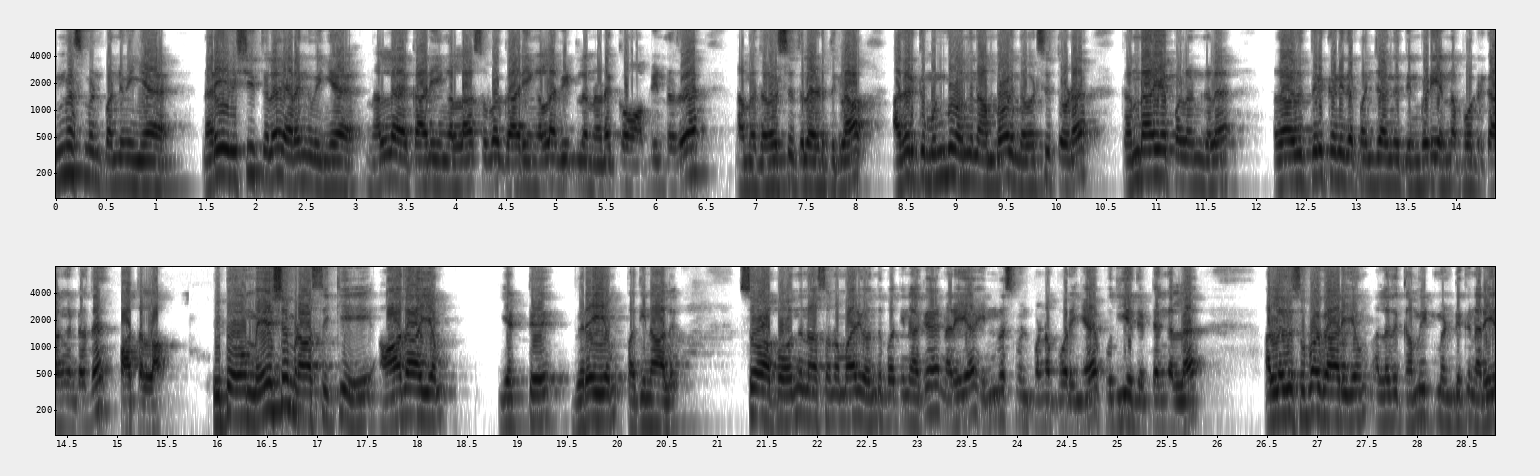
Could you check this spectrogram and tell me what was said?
இன்வெஸ்ட்மெண்ட் பண்ணுவீங்க. நிறைய விஷயத்துல இறங்குவீங்க. நல்ல காரியங்கள்லாம் சுப காரியங்கள்லாம் வீட்டுல நடக்கும் அப்படின்றத நம்ம இந்த வருஷத்துல எடுத்துக்கலாம். அதற்கு முன்பு வந்து நம்ம இந்த வருஷத்தோட கந்தாய பலன்களை அதாவது திருக்கணித பஞ்சாங்கத்தின்படி என்ன போட்டிருக்காங்கன்றத பார்த்தலாம் இப்போ மேஷம் ராசிக்கு ஆதாயம் எட்டு விரயம் பதினாலு. ஸோ அப்போ வந்து நான் சொன்ன மாதிரி வந்து பார்த்தீங்கன்னாக்க நிறைய இன்வெஸ்ட்மெண்ட் பண்ண போறீங்க. புதிய திட்டங்கள்ல. அல்லது சுபகாரியம் அல்லது கமிட்மெண்ட்டுக்கு நிறைய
